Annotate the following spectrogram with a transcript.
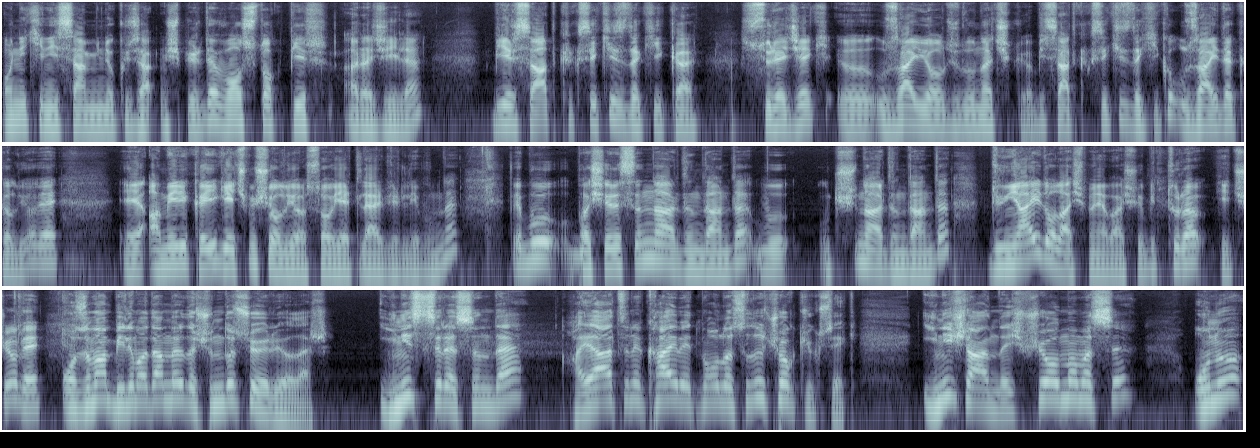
12 Nisan 1961'de Vostok 1 aracıyla 1 saat 48 dakika sürecek e, uzay yolculuğuna çıkıyor. 1 saat 48 dakika uzayda kalıyor ve e, Amerika'yı geçmiş oluyor Sovyetler Birliği bunda. Ve bu başarısının ardından da bu uçuşun ardından da dünyayı dolaşmaya başlıyor. Bir tura geçiyor ve O zaman bilim adamları da şunu da söylüyorlar. İniş sırasında hayatını kaybetme olasılığı çok yüksek. İniş anında hiçbir şey olmaması onu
